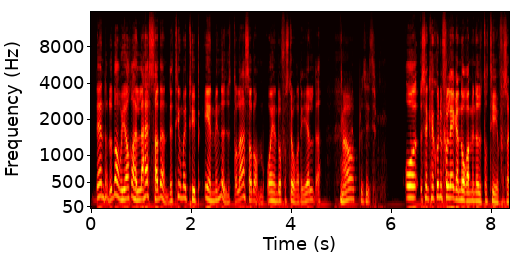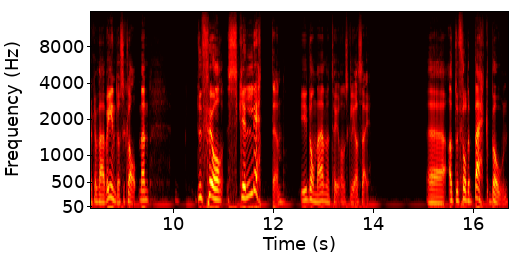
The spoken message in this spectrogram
Det enda du behöver göra är läsa den. Det tog mig typ en minut att läsa dem och ändå förstå vad det gällde. Ja, precis. Och sen kanske du får lägga några minuter till och försöka väva in det såklart, men du får skeletten i de äventyren skulle jag säga. Uh, att du får the backbone.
